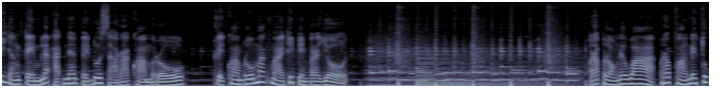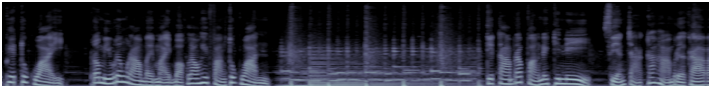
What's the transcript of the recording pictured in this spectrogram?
ที่ยังเต็มและอัดแน่นไปด้วยสาระความรู้เกร็ดความรู้มากมายที่เป็นประโยชน์ รับรองได้ว่ารับฟังได้ทุกเพศทุกวัย เรามีเรื่องราวใหม่ๆ บอกเล่าให้ฟังทุกวัน ติดตามรับฟังได้ที่นี่ เสียงจากทหามเรือครับ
